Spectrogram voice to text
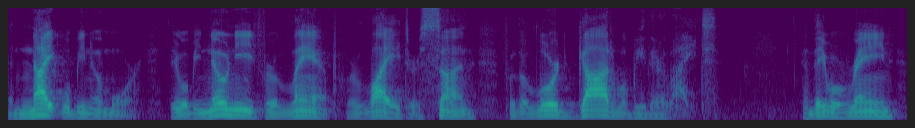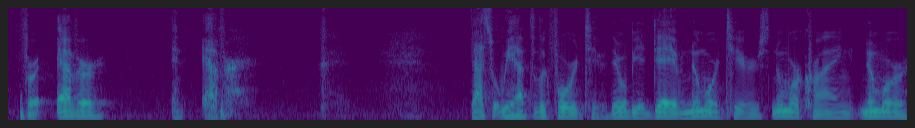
and night will be no more. There will be no need for lamp or light or sun, for the Lord God will be their light, and they will reign forever and ever. That's what we have to look forward to. There will be a day of no more tears, no more crying, no more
